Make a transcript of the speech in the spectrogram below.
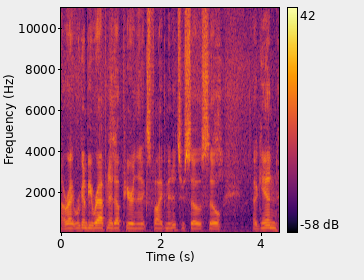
All right, we're going to be wrapping it up here in the next five minutes or so. So, again,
